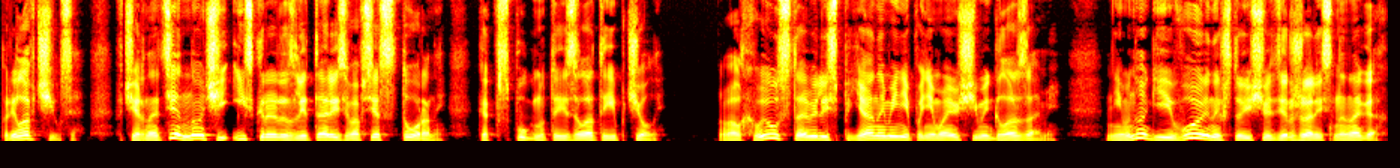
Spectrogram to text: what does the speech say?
приловчился. В черноте ночи искры разлетались во все стороны, как вспугнутые золотые пчелы. Волхвы уставились пьяными, непонимающими глазами. Немногие воины, что еще держались на ногах,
